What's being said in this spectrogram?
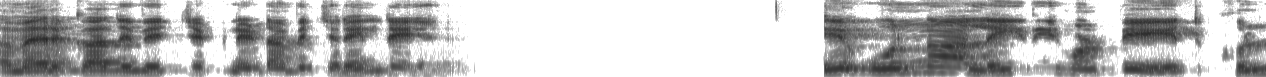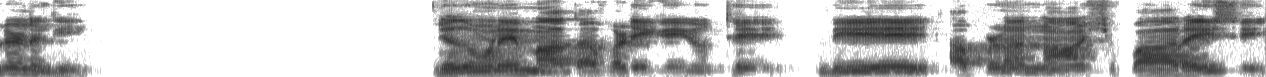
ਅਮਰੀਕਾ ਦੇ ਵਿੱਚ, ਕੈਨੇਡਾ ਵਿੱਚ ਰਹਿੰਦੇ ਹੈ ਇਹ ਉਹਨਾਂ ਲਈ ਵੀ ਹੁਣ ਭੇਤ ਖੁੱਲਣਗੇ। ਜਦੋਂ ਹੁਣ ਇਹ ਮਾਤਾ ਫੜੀ ਗਈ ਉੱਥੇ ਵੀ ਇਹ ਆਪਣਾ ਨਾਂ ਛੁਪਾ ਰਹੀ ਸੀ,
